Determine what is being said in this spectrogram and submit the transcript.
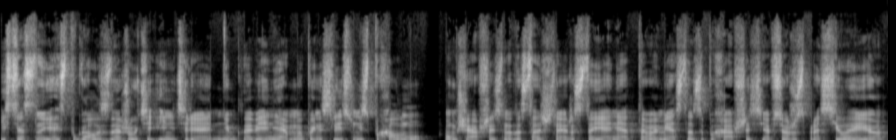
Естественно, я испугалась до жути, и не теряя ни мгновения, мы понеслись вниз по холму. Умчавшись на достаточное расстояние от того места, запыхавшись, я все же спросила ее,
